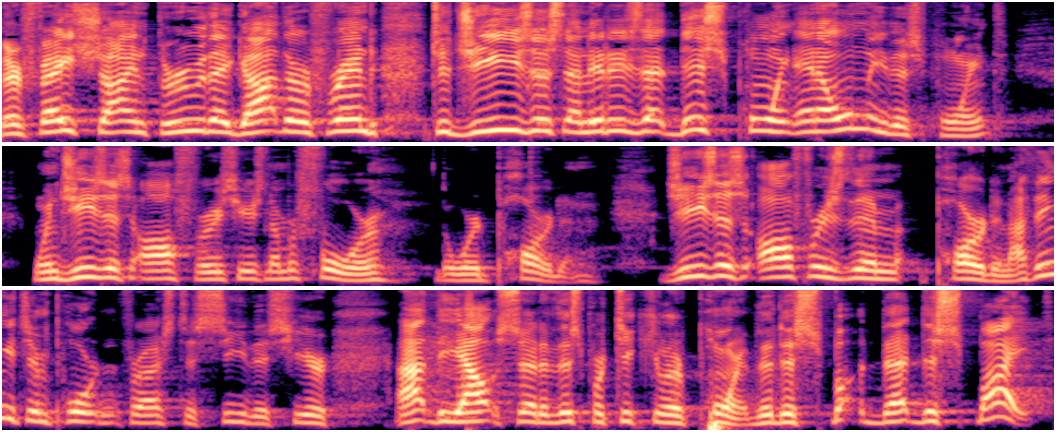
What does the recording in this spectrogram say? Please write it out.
Their faith shined through. They got their friend to Jesus. And it is at this point, and only this point, when Jesus offers, here's number four, the word pardon. Jesus offers them pardon. I think it's important for us to see this here at the outset of this particular point. that despite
